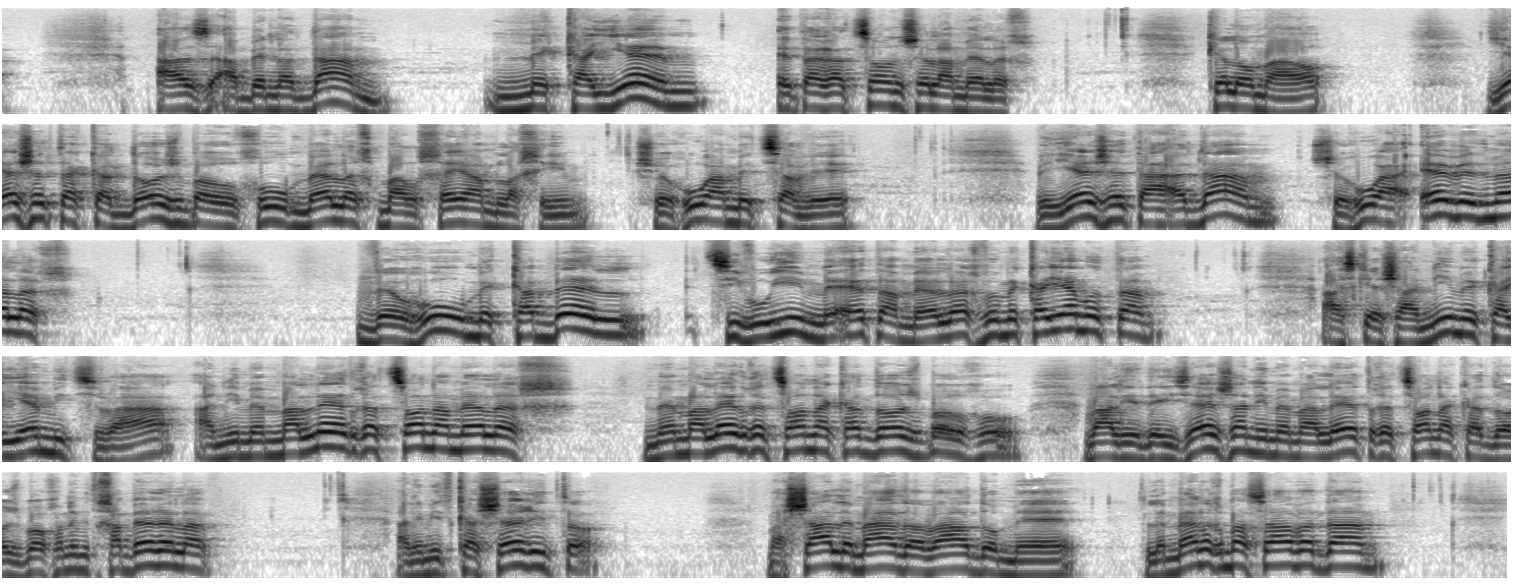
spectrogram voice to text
אז הבן אדם מקיים את הרצון של המלך. כלומר, יש את הקדוש ברוך הוא מלך מלכי המלכים, שהוא המצווה, ויש את האדם שהוא העבד מלך, והוא מקבל ציוויים מאת המלך ומקיים אותם. אז כשאני מקיים מצווה, אני ממלא את רצון המלך, ממלא את רצון הקדוש ברוך הוא, ועל ידי זה שאני ממלא את רצון הקדוש ברוך הוא, אני מתחבר אליו. אני מתקשר איתו. משל למה הדבר דומה? למלך בשר ודם.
